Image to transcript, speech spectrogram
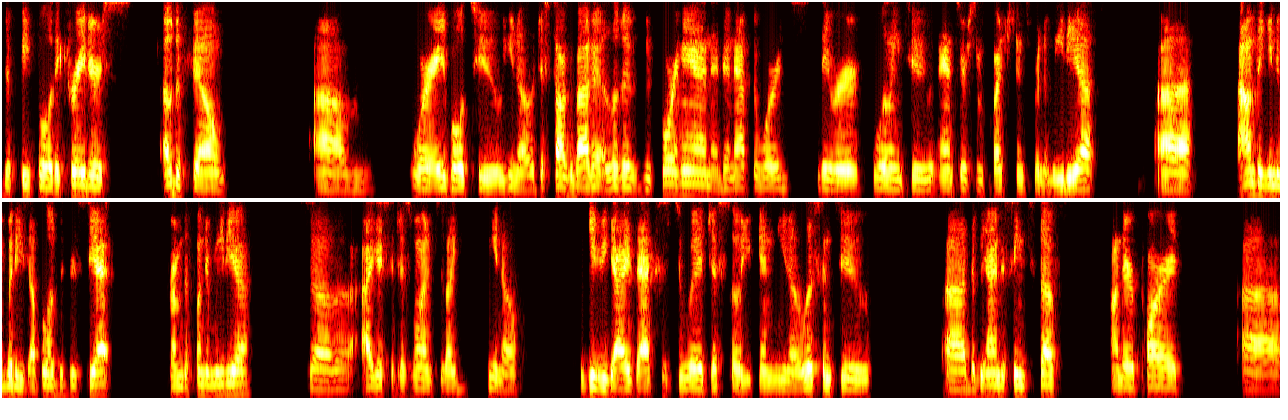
the people, the creators of the film, um, were able to, you know, just talk about it a little bit beforehand, and then afterwards they were willing to answer some questions from the media. Uh, I don't think anybody's uploaded this yet from the Thunder Media. So I guess I just wanted to like, you know, give you guys access to it just so you can, you know, listen to uh, the behind the scenes stuff on their part. Uh,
